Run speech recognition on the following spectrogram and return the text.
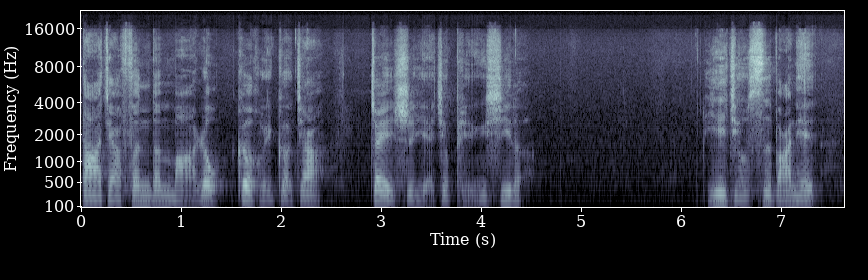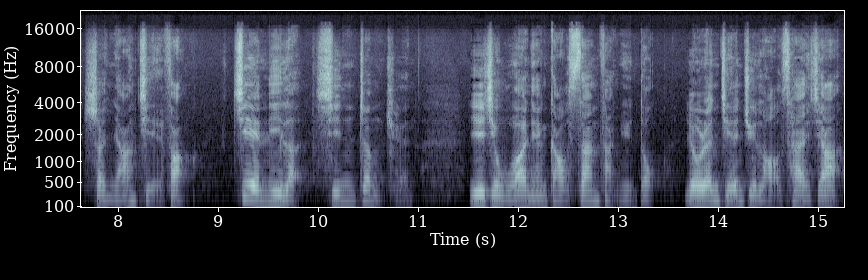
大家分登马肉，各回各家，这事也就平息了。一九四八年，沈阳解放，建立了新政权。一九五二年搞三反运动，有人检举老蔡家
